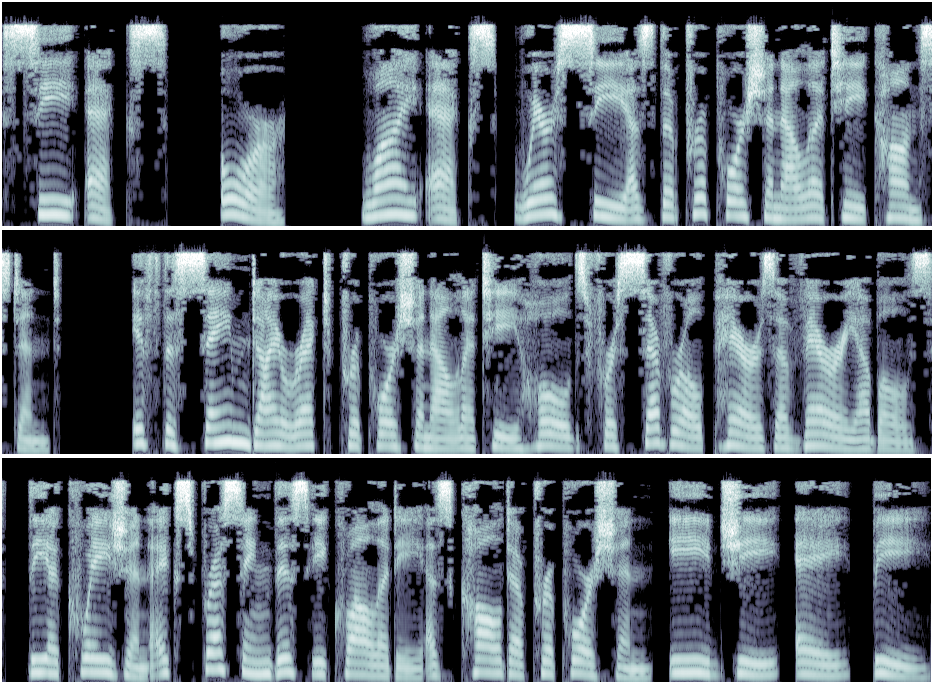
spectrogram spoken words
Cx or yx, where c is the proportionality constant. If the same direct proportionality holds for several pairs of variables, the equation expressing this equality is called a proportion, e.g., a, b.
